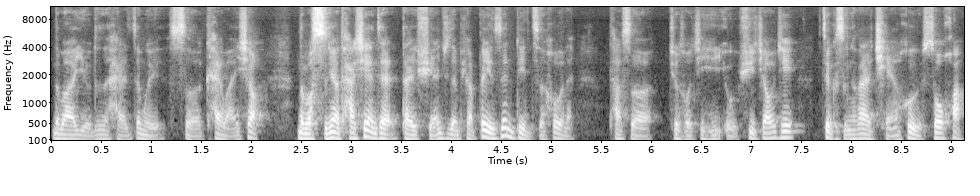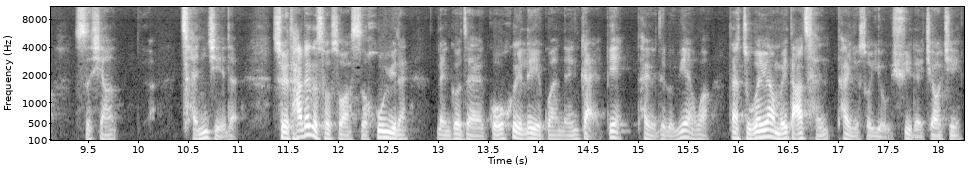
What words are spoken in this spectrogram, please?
那么有的人还认为是开玩笑。那么实际上他现在在选举人票被认定之后呢，他是就说进行有序交接，这个是跟他的前后说话是相承接的。所以他那个时候说话是呼吁呢，能够在国会内关能改变，他有这个愿望，但主观愿望没达成，他也就说有序的交接。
